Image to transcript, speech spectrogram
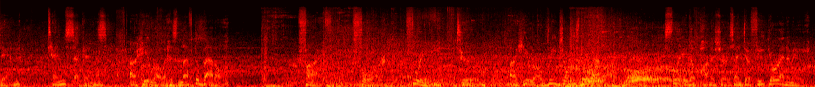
in 10 seconds. A hero has left the battle. Five, four, three, two. A hero rejoins the battle. Slay the Punishers and defeat your enemy.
